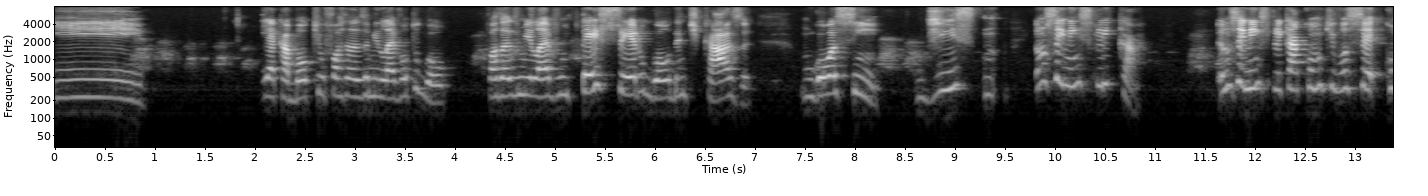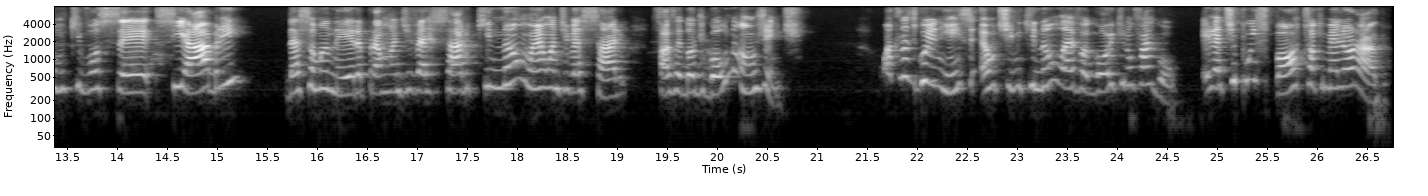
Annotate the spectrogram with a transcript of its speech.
E e acabou que o Fortaleza me leva outro gol. O Fortaleza me leva um terceiro gol dentro de casa. Um gol assim, diz, eu não sei nem explicar eu não sei nem explicar como que você, como que você se abre dessa maneira para um adversário que não é um adversário fazedor de gol, não, gente. O Atlético Goianiense é um time que não leva gol e que não faz gol. Ele é tipo um esporte, só que melhorado.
